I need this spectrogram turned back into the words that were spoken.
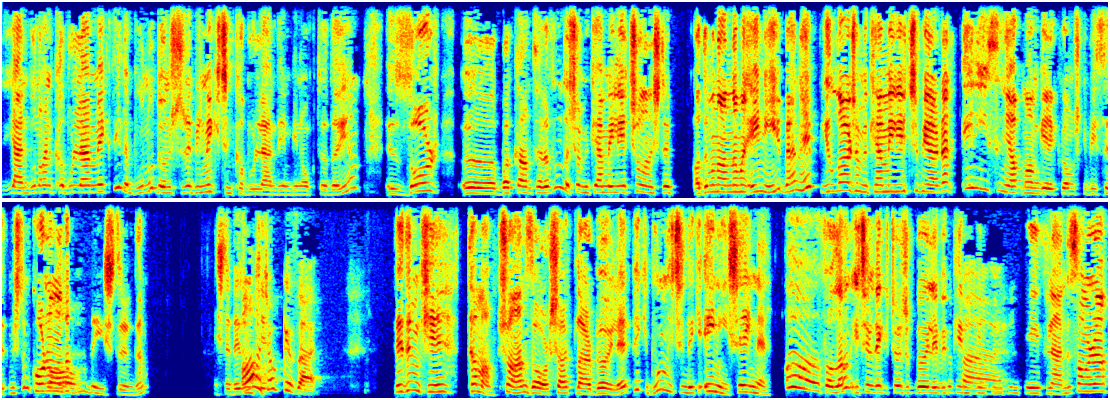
yani bunu hani kabullenmek değil de bunu dönüştürebilmek için kabullendiğim bir noktadayım. E, zor e, bakan tarafım da şu mükemmeliyetçi olan işte adımın anlamı en iyi. Ben hep yıllarca mükemmeliyetçi bir yerden en iyisini yapmam gerekiyormuş gibi hissetmiştim. Koronada Wow. bunu değiştirdim. İşte dedim Aa ki çok güzel. Dedim ki tamam şu an zor şartlar böyle. Peki bunun içindeki en iyi şey ne? Aa falan içimdeki çocuk böyle bir pim pim pim keyiflendi. Sonra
